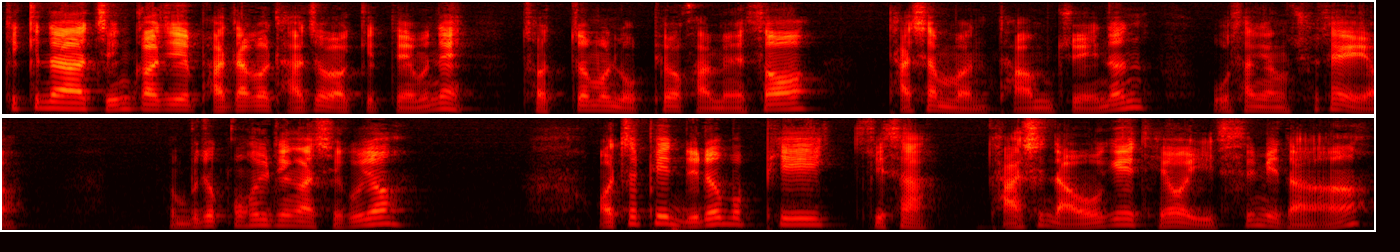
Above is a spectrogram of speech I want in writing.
특히나 지금까지 바닥을 다져왔기 때문에 저점을 높여가면서 다시 한번 다음 주에는 우상향 추세예요. 무조건 홀딩 하시고요. 어차피 느려보피 기사 다시 나오게 되어 있습니다.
